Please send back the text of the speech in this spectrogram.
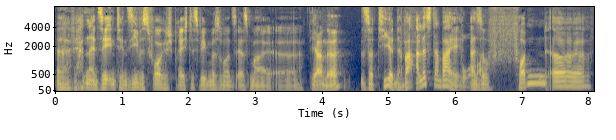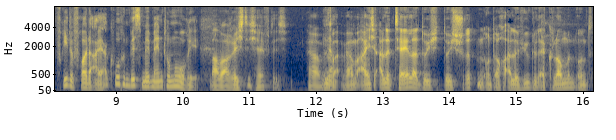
Äh, wir hatten ein sehr intensives Vorgespräch, deswegen müssen wir uns erstmal Ja, ne? äh, sortieren. Da war alles dabei. Boah. Also von äh, Friede, Freude, Eierkuchen bis Memento Mori. Aber richtig heftig. Ja, wir, Ja. wir haben eigentlich alle Täler durch, durchschritten und auch alle Hügel erklommen und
